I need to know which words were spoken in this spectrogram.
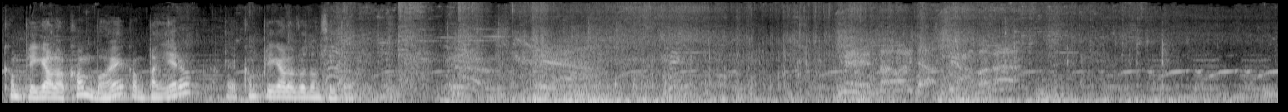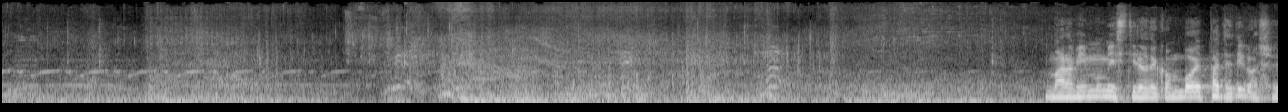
Complicado los combos, ¿eh, compañero? Es complicado los botoncitos. Ahora mismo mi estilo de combo es patético, ¿sí?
